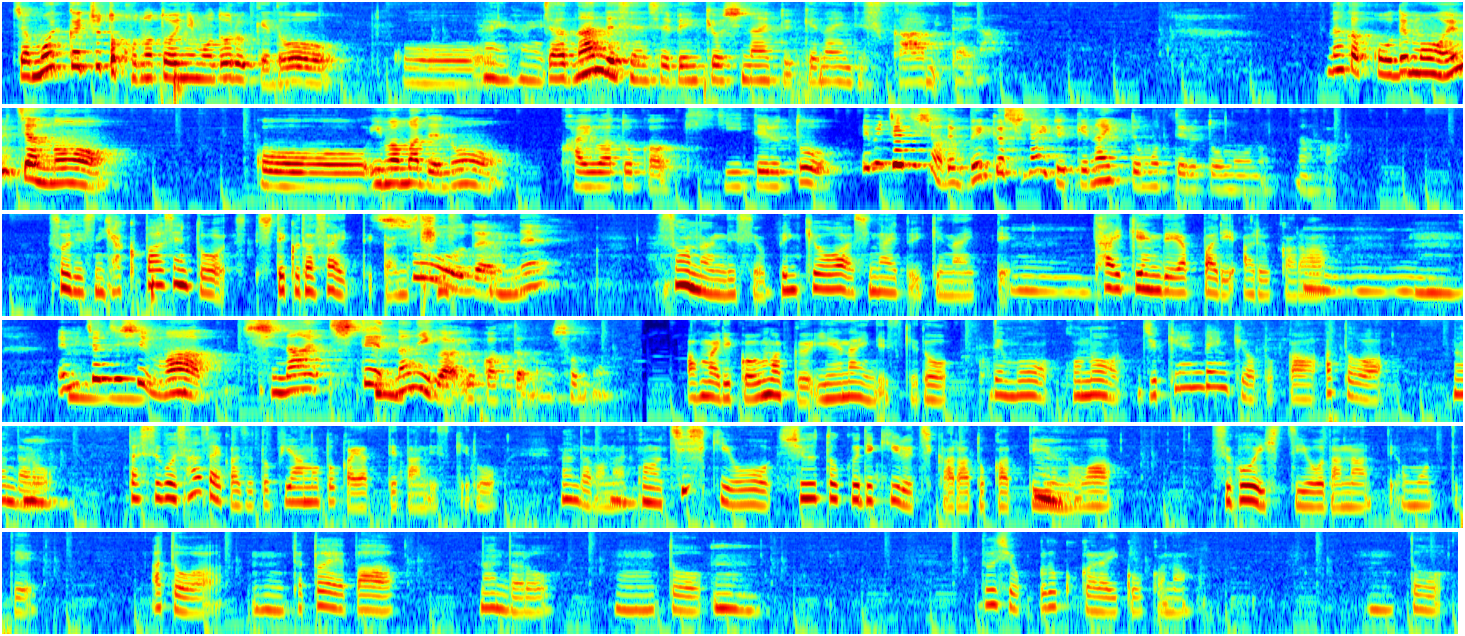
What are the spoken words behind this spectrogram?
じゃあもう一回ちょっとこの問いに戻るけどこう、はいはい。じゃあなんで先生勉強しないといけないんですか？みたいな。なんかこうでもえみちゃんのこう今までの会話とか聞いてるとえみちゃん自身はでも勉強しないといけないって思ってると思うの？なんかそうですね。100%してくださいって感じです。そうだよね。うん。そうなんですよ。勉強はしないといけないって。うん。体験でやっぱりあるから、うんうんうん。うん。えみちゃん自身はしないして何が良かったの？その。ああんまりこううまく言えないんですけどでもこの受験勉強とかあとはなんだろう、私すごい3歳からずっとピアノとかやってたんですけどなんだろうな、うん。この知識を習得できる力とかっていうのはすごい必要だなって思ってて。あとは、うん、例えばなんだろううーんとうん。どうしようどこから行こうかな。うんと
